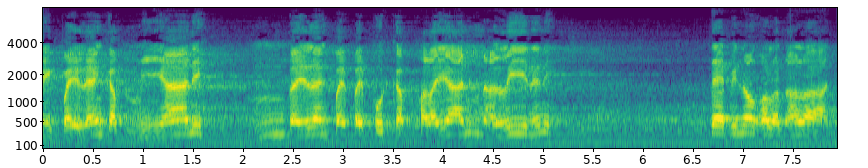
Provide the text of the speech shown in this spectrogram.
นี่ไปแรงกับเมียนี่ไปแรงไปไปพูดกับภรรยานี่อาลีนะนี่แต่พี่น้องอัลลอฮ์อัลลอฮ์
